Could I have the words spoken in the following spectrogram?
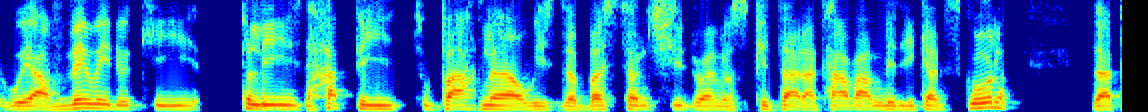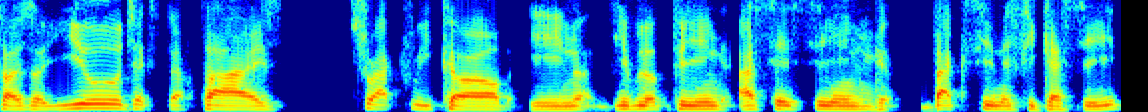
we are very lucky, pleased, happy to partner with the Boston Children's Hospital at Harvard Medical School that has a huge expertise track record in developing, assessing vaccine efficacy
